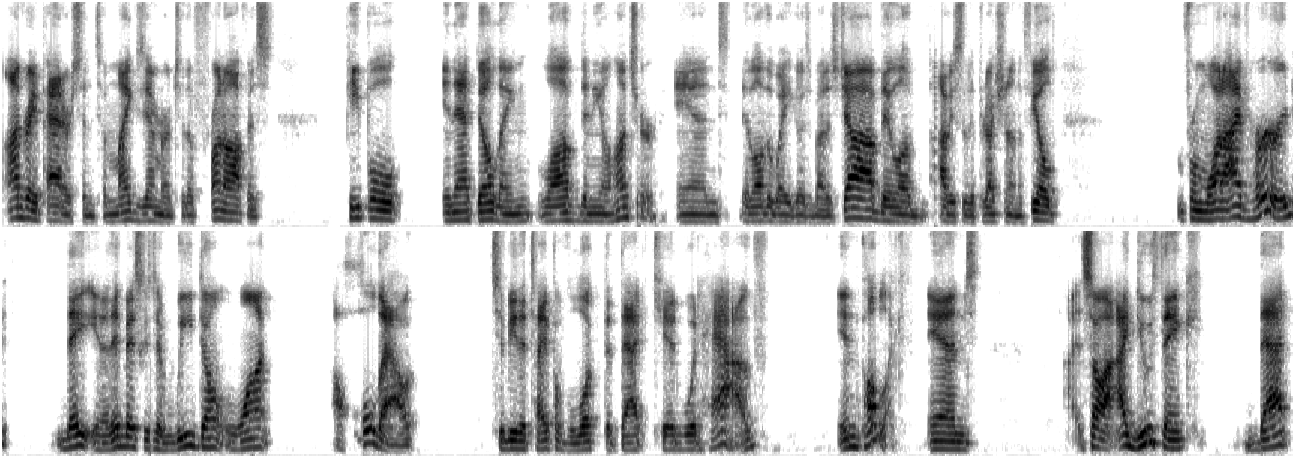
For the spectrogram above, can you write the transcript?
Andre Patterson to Mike Zimmer to the front office, people in that building love Danielle Hunter and they love the way he goes about his job. They love obviously the production on the field. From what I've heard, they you know they basically said we don't want a holdout to be the type of look that that kid would have in public. And so I do think that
